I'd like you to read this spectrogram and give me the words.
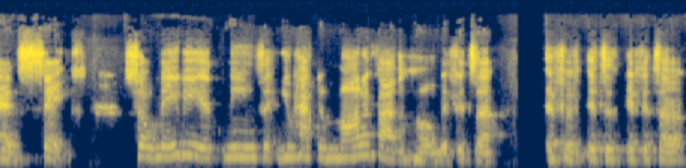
and safe. So maybe it means that you have to modify the home if it's a if it's a if it's a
